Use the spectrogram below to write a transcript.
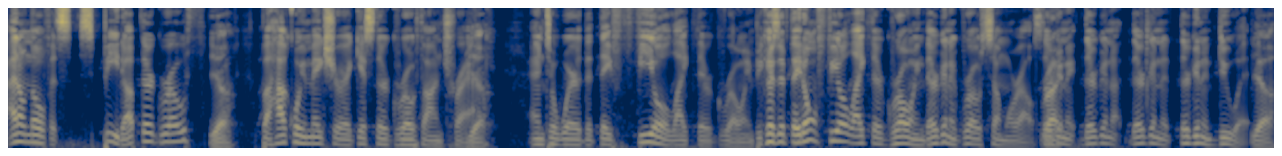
i don't know if it's speed up their growth Yeah. but how can we make sure it gets their growth on track Yeah. And to where that they feel like they're growing because if they don't feel like they're growing they're going to grow somewhere else they're Right. going to they're to they're to they're to do it Yeah.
